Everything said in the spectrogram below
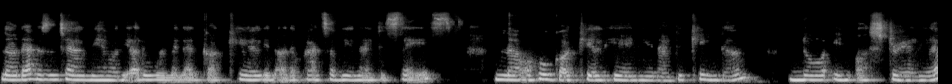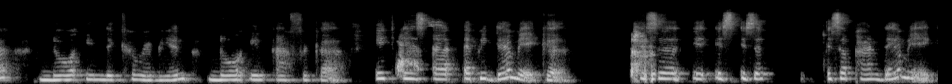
Now that doesn't tell me about the other women that got killed in other parts of the United States. Now who got killed here in the United Kingdom, nor in Australia, nor in the Caribbean, nor in Africa. It is an epidemic. It's a it's, it's a it's a pandemic.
